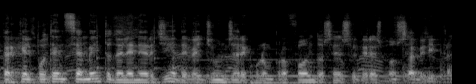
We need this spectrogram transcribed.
perché il potenziamento dell'energia deve giungere con un profondo senso di responsabilità.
